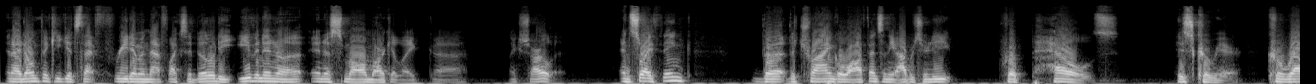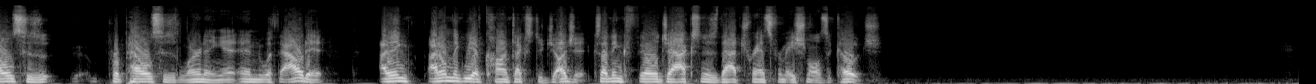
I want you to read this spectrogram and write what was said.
and I don't think he gets that freedom and that flexibility even in a in a small market like uh, like Charlotte. And so I think the the triangle offense and the opportunity propels his career, corrals his propels his learning, and, without it, I think I don't think we have context to judge it because I think Phil Jackson is that transformational as a coach.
